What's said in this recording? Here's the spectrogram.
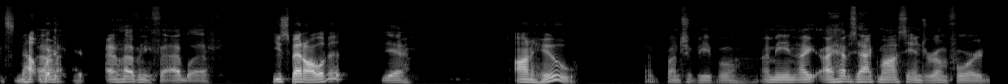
It's not worth it. I don't have any fab left. You spent all of it Yeah. on who? A bunch of people. I mean, I, I have Zach Moss and Jerome Ford,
